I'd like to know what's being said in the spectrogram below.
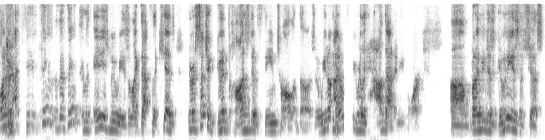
Well, I mean, I, the thing, the thing with 80s movies and like that for the kids, there was such a good positive theme to all of those, and we don't. I don't think we really have that anymore. Um, but I mean, just Goonies is just.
